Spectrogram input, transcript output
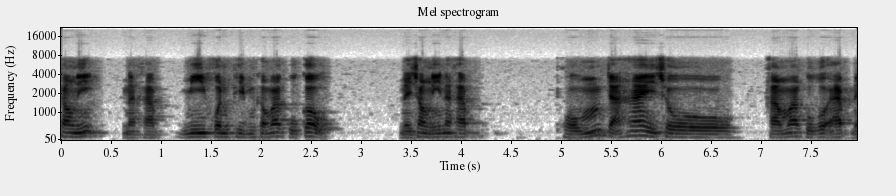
ช่องนี้ นะครับ มีคนพิมพ์คำว่า Google ในช่องนี้นะครับ ผมจะให้โชว์คำว่า Google App ใน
